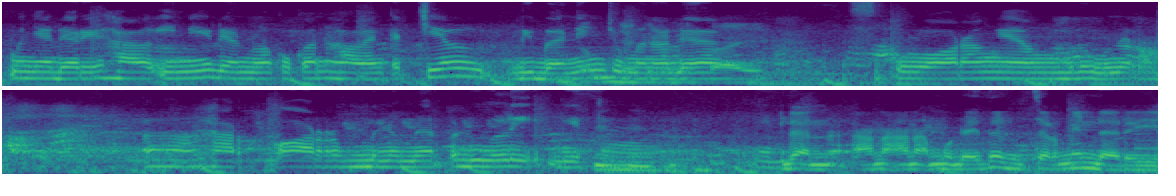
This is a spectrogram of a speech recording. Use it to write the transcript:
menyadari hal ini dan melakukan hal yang kecil dibanding cuma ada lebih baik. 10 orang yang benar-benar eh, hardcore, benar-benar peduli gitu. Mhm. Jadi, Dan anak-anak muda itu cermin dari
